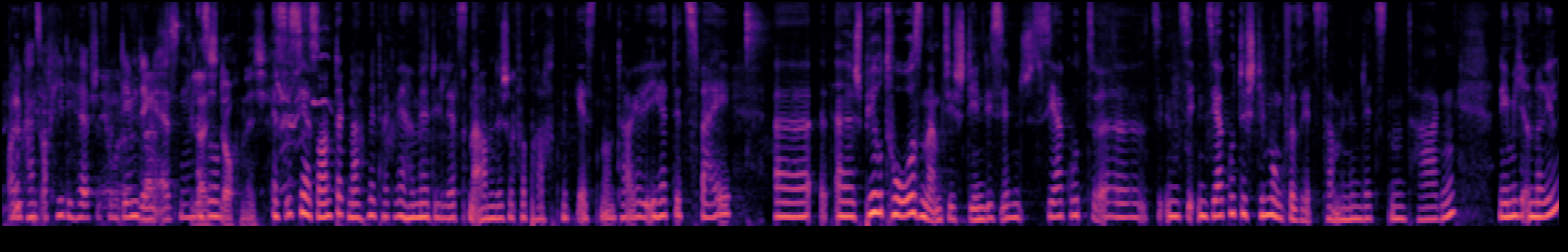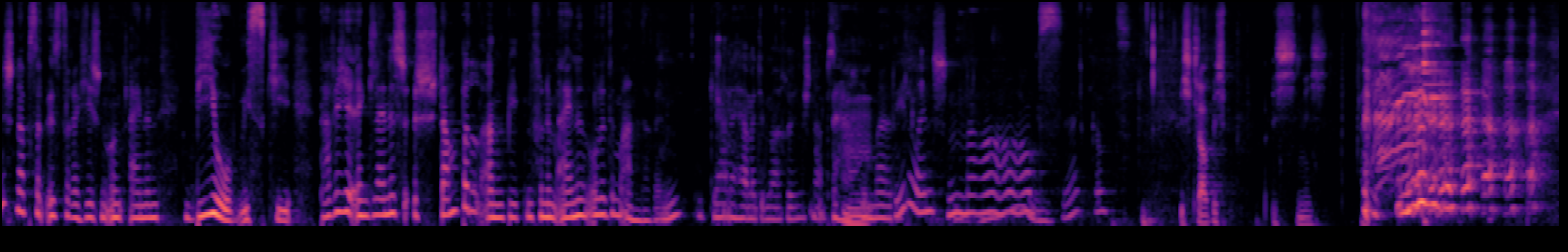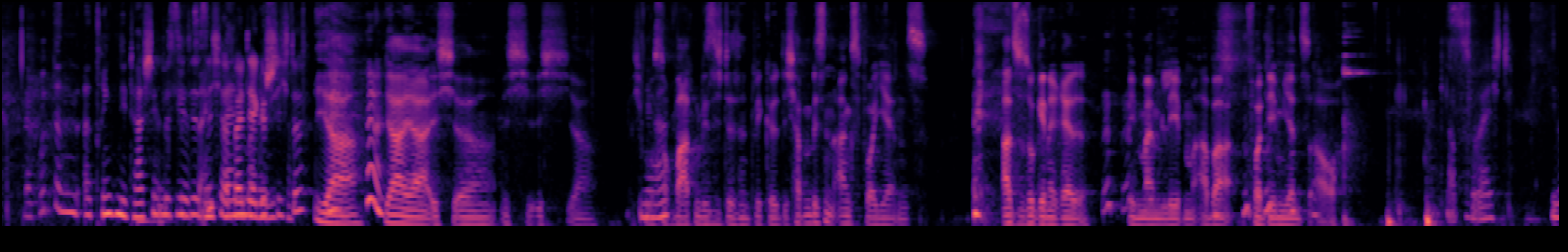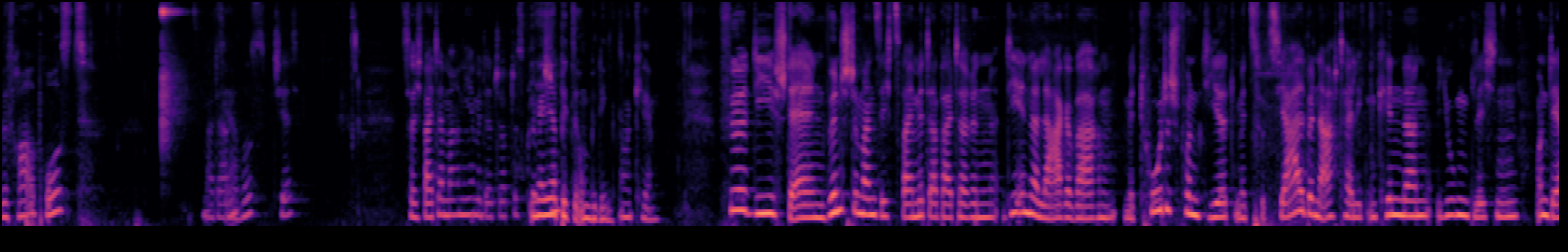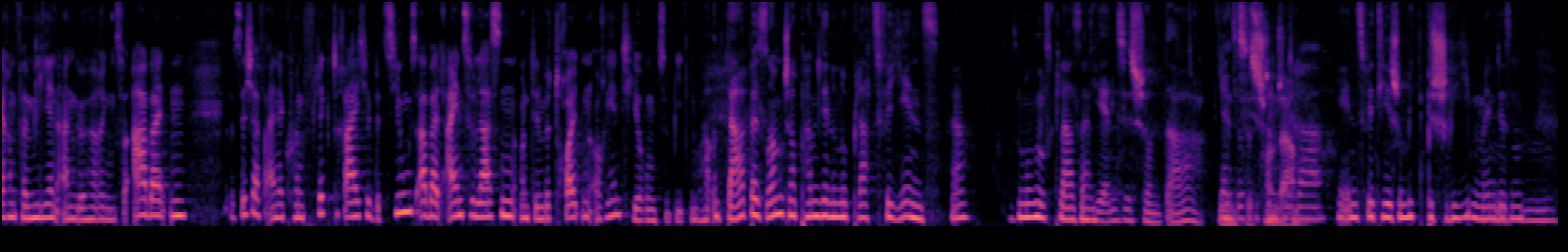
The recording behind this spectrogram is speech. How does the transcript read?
oh, du kannst auch hier die Hälfte von dem Ding essen. Vielleicht also, doch nicht. Es ist ja Sonntagnachmittag, wir haben ja die letzten Abende schon verbracht mit Gästen und Tage. Ich hätte zwei äh, äh, Spirituosen am Tisch stehen, die sie in sehr, gut, äh, in, in, sehr gute Stimmung versetzt haben in den letzten Tagen. Nämlich einen Marillenschnaps, einen österreichischen und einen Bio-Whisky. Darf ich ein kleines Stamperl anbieten von dem einen oder dem anderen? Gerne, Herr, mit dem Marillenschnaps. Ach, mhm. Marillenschnaps. Sehr gut. Ich glaube, ich, ich nicht. Na gut, dann äh, trinken die Taschen. Bist du dir sicher bei der Geschichte? Ja, ja, ja, ich, äh, ich, ich, ja. Ich muss ja. noch warten, wie sich das entwickelt. Ich habe ein bisschen Angst vor Jens. Also so generell. in meinem Leben, aber vor dem Jens auch. Ich glaube zu Recht. Liebe Frau, Prost. Madame. Servus. Cheers. Soll ich weitermachen hier mit der Job Ja, ja, bitte unbedingt. Okay. Für die Stellen wünschte man sich zwei Mitarbeiterinnen, die in der Lage waren, methodisch fundiert mit sozial benachteiligten Kindern, Jugendlichen und deren Familienangehörigen zu arbeiten, sich auf eine konfliktreiche Beziehungsarbeit einzulassen und den Betreuten Orientierung zu bieten. Und da bei so einem Job haben die nur Platz für Jens. Ja? Das muss uns klar sein. Jens ist schon da. Jens ist schon da. Jens wird hier schon mit beschrieben in diesem.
